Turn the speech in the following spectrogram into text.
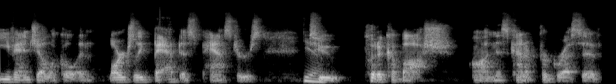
evangelical and largely Baptist pastors yeah. to put a kibosh on this kind of progressive,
